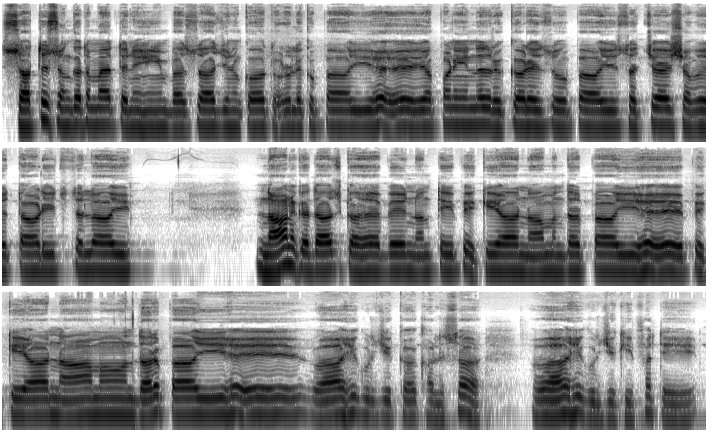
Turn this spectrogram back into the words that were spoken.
ਸਤ ਸੰਗਤ ਮੈਂ ਤਿਨਹੀ ਬਸਾ, ਜਿਨ ਕੋ ਤੁਰ ਲਿਖ ਪਾਈ ਹੈ ਆਪਣੀ ਨਦਰ ਕਰੇ ਸੋ ਪਾਈ, ਸੱਚਾ ਸ਼ਬਦ ਤਾੜੀ ਚਲਾਈ। ਨਾਨਕ ਦਾਸ ਕਹੈ, ਬੇਨੰਤੀ ਭਿਕਿਆ ਨਾਮ ਅੰਦਰ ਪਾਈ ਹੈ ਭਿਕਿਆ ਨਾਮ ਅੰਦਰ ਪਾਈ ਹੈ ਵਾਹਿਗੁਰੂ ਜੀ ਕਾ ਖਾਲਸਾ ਵਾਹਿਗੁਰੂ ਜੀ ਕੀ ਫਤਿਹ।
